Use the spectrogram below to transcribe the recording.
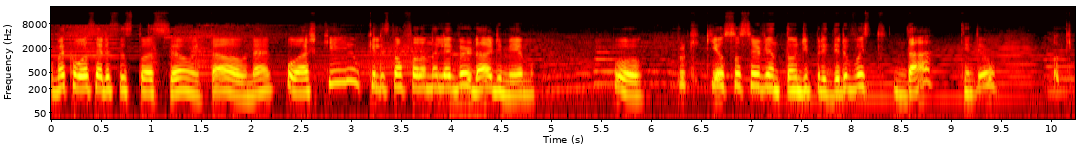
como é que eu vou sair dessa situação e tal, né? Pô, acho que o que eles estão falando ali é verdade mesmo. Pô, por que, que eu sou serventão de predeiro e vou estudar, entendeu? Pô, que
